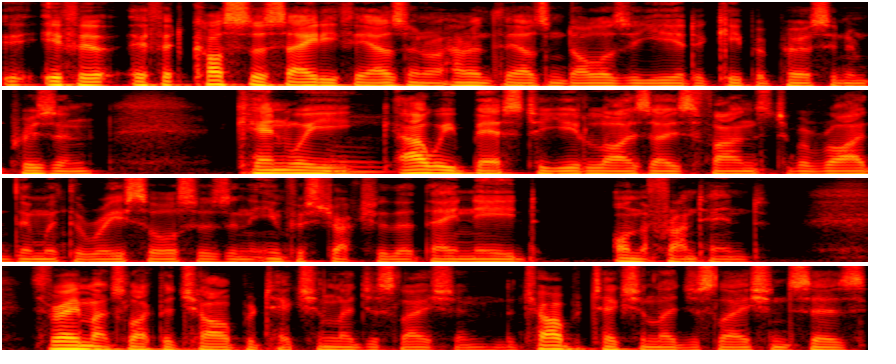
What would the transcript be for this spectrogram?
if it, if it costs us eighty thousand or hundred thousand dollars a year to keep a person in prison, can we mm. are we best to utilize those funds to provide them with the resources and the infrastructure that they need on the front end? It's very much like the child protection legislation. The child protection legislation says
